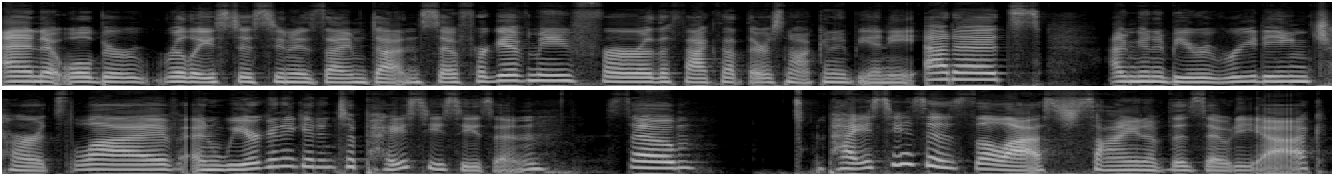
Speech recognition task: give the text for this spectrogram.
and it will be released as soon as I'm done. So forgive me for the fact that there's not going to be any edits. I'm going to be reading charts live, and we are going to get into Pisces season. So, Pisces is the last sign of the zodiac.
